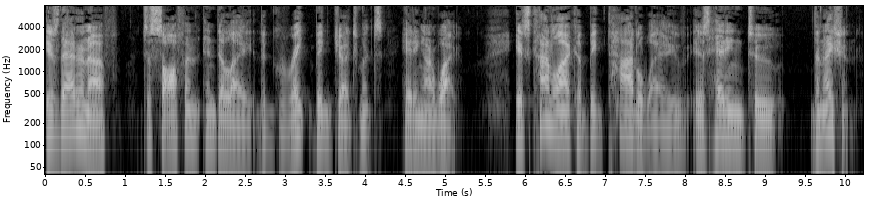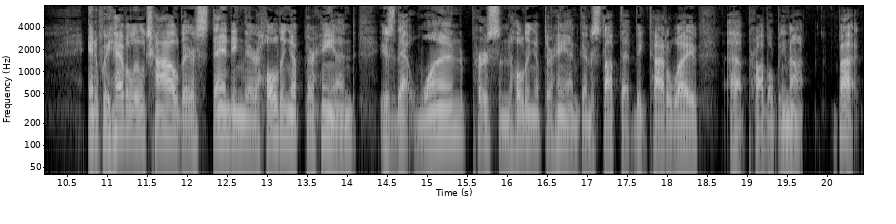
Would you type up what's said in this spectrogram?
is that enough to soften and delay the great big judgments heading our way. It's kind of like a big tidal wave is heading to the nation. And if we have a little child there standing there holding up their hand, is that one person holding up their hand going to stop that big tidal wave? Uh, probably not. But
